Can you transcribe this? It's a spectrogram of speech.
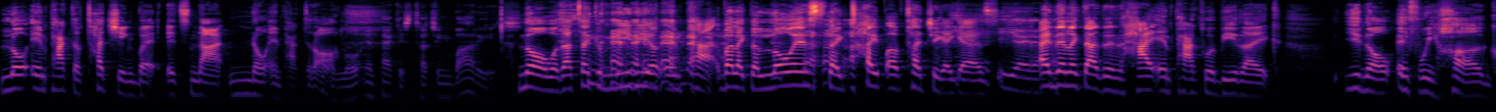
low impact of touching but it's not no impact at all Oh, low impact is touching bodies. no, well, that's like a medium impact, but like the lowest like type of touching, I guess. Yeah, yeah. And then like that, then high impact would be like, you know, if we hug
